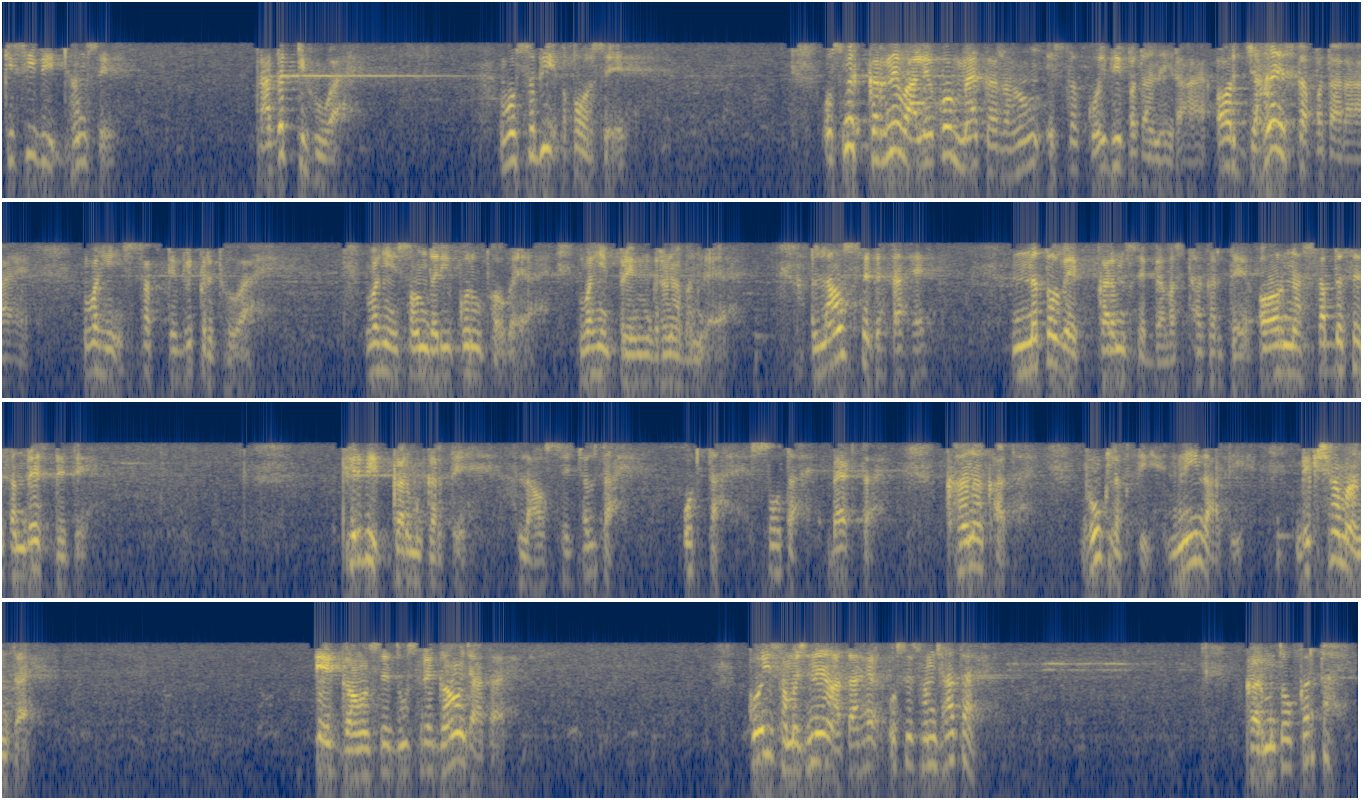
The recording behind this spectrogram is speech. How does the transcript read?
किसी भी ढंग से प्रागट्य हुआ है, वो सभी अपौर से है। उसमें करने वाले को मैं कर रहा हूँ, इसका कोई भी पता नहीं रहा है। और जहाँ इसका पता रहा है, वहीं सत्य विकृत हुआ है। वहीं सौंदर्य कुरूप हो गया है। वहीं प्रेम घृणा बन गया है। लाउस से कहता है, न तो वे कर्म से व्यवस्था करते और न शब्द से संदेश देते। फिर भी कर्म करते हैं। लाओस से चलता है, उठता है, सोता है, बैठता है, खाना खाता है। भूख लगती है, नींद आती है, भिक्षा माँगता है। एक गाँव से दूसरे गाँव जाता है। कोई समझने आता है, उसे समझाता है। कर्म तो करता है।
